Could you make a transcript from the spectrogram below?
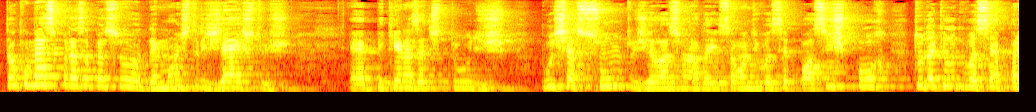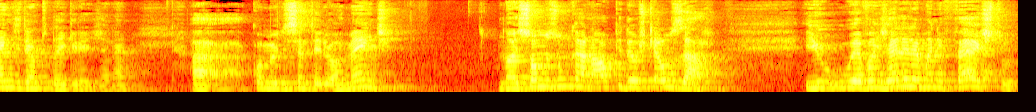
Então comece por essa pessoa, demonstre gestos, é, pequenas atitudes, puxe assuntos relacionados a isso, onde você possa expor tudo aquilo que você aprende dentro da igreja. Né? Ah, como eu disse anteriormente, nós somos um canal que Deus quer usar. E o, o evangelho é manifesto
